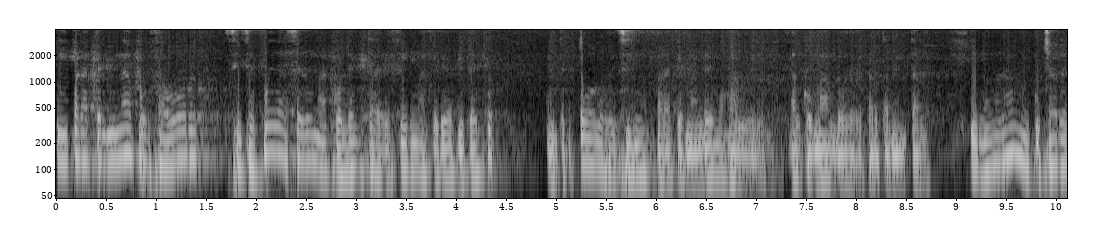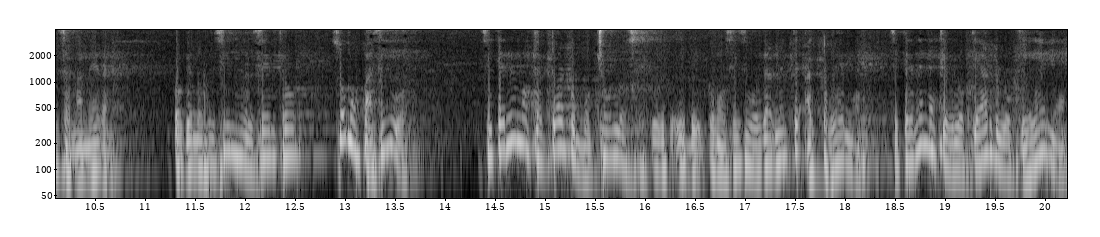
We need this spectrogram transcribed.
Y para terminar, por favor, si se puede hacer una colecta de firmas, querido arquitecto, entre todos los vecinos para que mandemos al, comando departamental. Y nos hagamos escuchar de esa manera, porque los vecinos del centro somos pasivos. Si tenemos que actuar como cholos, como se dice vulgarmente, actuemos. Si tenemos que bloquear, bloqueemos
